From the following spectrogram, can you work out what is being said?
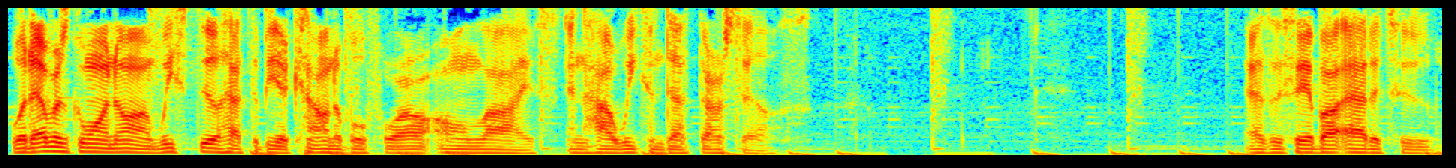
Whatever's going on, we still have to be accountable for our own lives and how we conduct ourselves. As they say about attitude,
